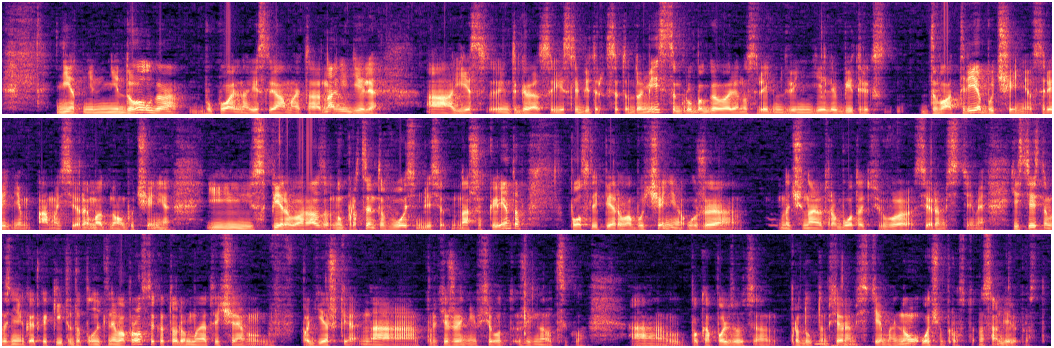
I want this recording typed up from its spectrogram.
Нет, недолго, не буквально, если AMA это одна неделя, а если интеграция, если Bittrex это до месяца, грубо говоря, ну в среднем две недели, Bittrex 2-3 обучения в среднем, а CRM одно обучение. И с первого раза, ну процентов 80 наших клиентов после первого обучения уже начинают работать в CRM-системе. Естественно, возникают какие-то дополнительные вопросы, которые мы отвечаем в поддержке на протяжении всего жизненного цикла, а, пока пользуются продуктом CRM-системы. Но очень просто, на самом деле просто.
